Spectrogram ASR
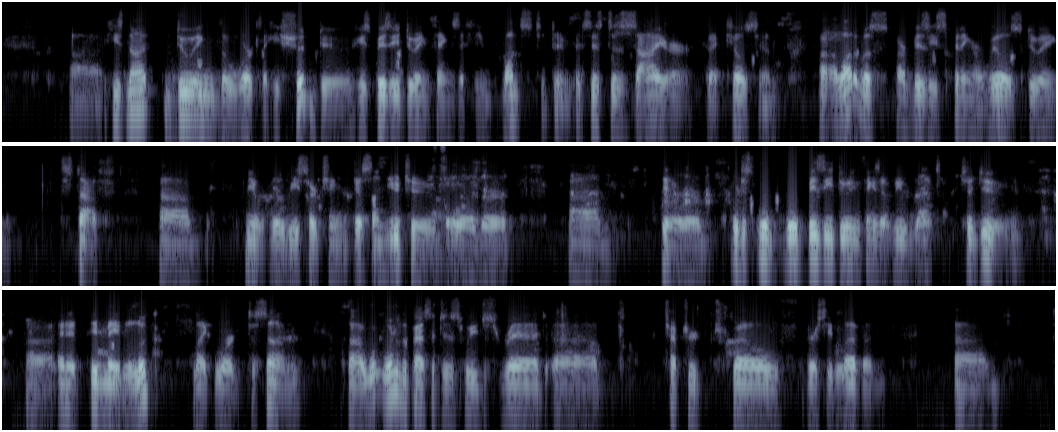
Uh, he's not doing the work that he should do. He's busy doing things that he wants to do. It's his desire that kills him. Uh, a lot of us are busy spinning our wheels doing stuff. Um, you know, we're researching this on YouTube, or we're, um, you know, we're, we're just we're, we're busy doing things that we want to do, uh, and it it may look like work to some. Uh, one of the passages we just read, uh, chapter 12, verse 11 um,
